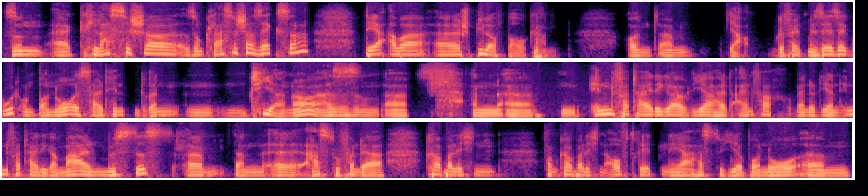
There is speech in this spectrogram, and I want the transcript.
so ein äh, klassischer so ein klassischer Sechser, der aber äh, Spielaufbau kann. Und ähm, ja, gefällt mir sehr, sehr gut. Und Bono ist halt hinten drin ein, ein Tier, ne? Also es ist ein, äh, ein, äh, ein Innenverteidiger, wie er halt einfach, wenn du dir einen Innenverteidiger malen müsstest, ähm, dann äh, hast du von der körperlichen, vom körperlichen Auftreten her hast du hier Bono ähm,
